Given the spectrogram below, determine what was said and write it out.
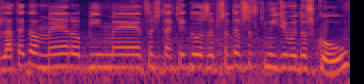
Dlatego my robimy coś takiego, że przede wszystkim idziemy do szkół.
